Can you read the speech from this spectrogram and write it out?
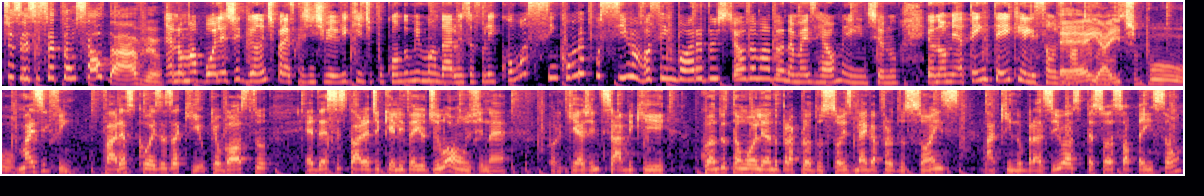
dizer se isso é tão saudável. É numa bolha gigante, parece que a gente vive que, tipo, quando me mandaram isso, eu falei, como assim? Como é possível você ir embora do show da Madonna? Mas realmente, eu não, eu não me atentei que eles são de é, Mato Grosso. É, e aí, tipo. Mas enfim, várias coisas aqui. O que eu gosto é dessa história de que ele veio de longe, né? Porque a gente sabe que quando estão olhando para produções, mega produções aqui no Brasil, as pessoas só pensam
